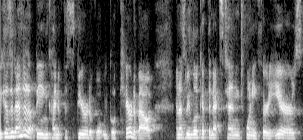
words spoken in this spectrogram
because it ended up being kind of the spirit of what we both cared about. And as we look at the next 10, 20, 30 years,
